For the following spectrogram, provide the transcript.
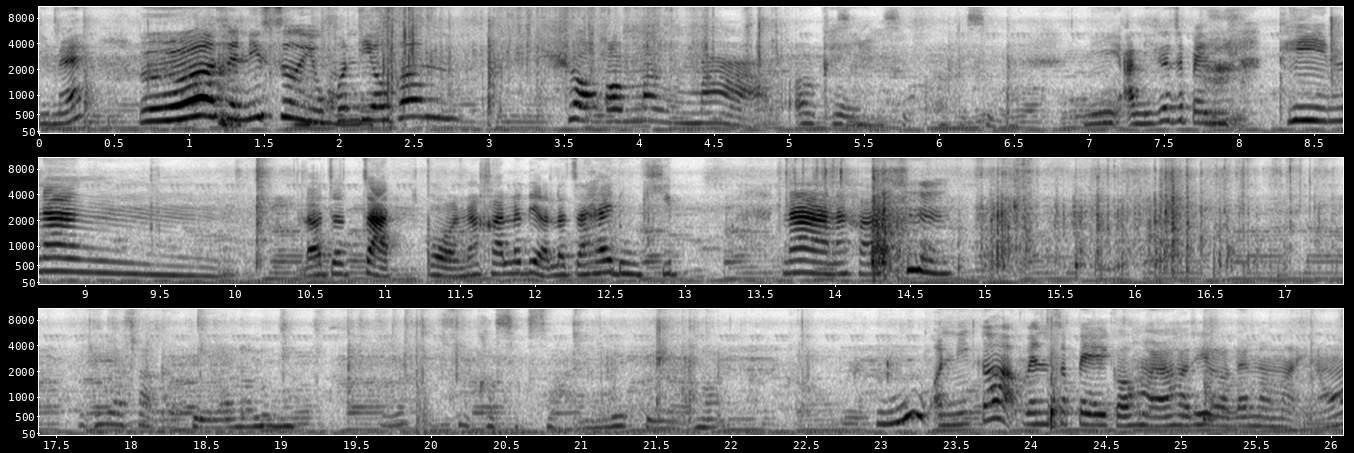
ดีไหมเออเซนิสึออยู่คนเดียวก็ชอบมากมากโอเค นี่อันนี้ก็จะเป็นที่นั่ง เราจะจัดก่อนนะคะ แล้วเดี๋ยวเราจะให้ดูคลิปหน้านะคะวิทยาศาสตร์ปีแล้วนะลูกสุขศึกษาไม่ปีเนาะ อู้อันนี้ก็เป็นสเปรย์แอลกอฮอล์นะคะที่เราได้มาใหม่เนาะ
